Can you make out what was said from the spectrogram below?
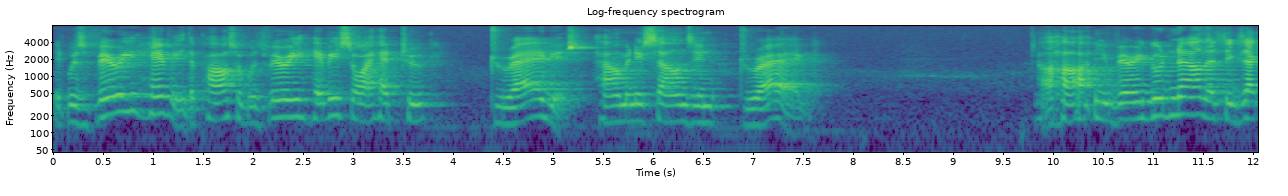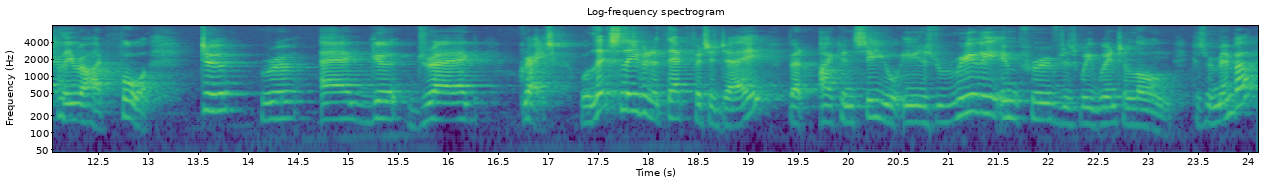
It was very heavy. The parcel was very heavy, so I had to drag it. How many sounds in drag? Aha, you're very good now. That's exactly right. Four. Drag, drag, Great. Well, let's leave it at that for today, but I can see your ears really improved as we went along. Because remember,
